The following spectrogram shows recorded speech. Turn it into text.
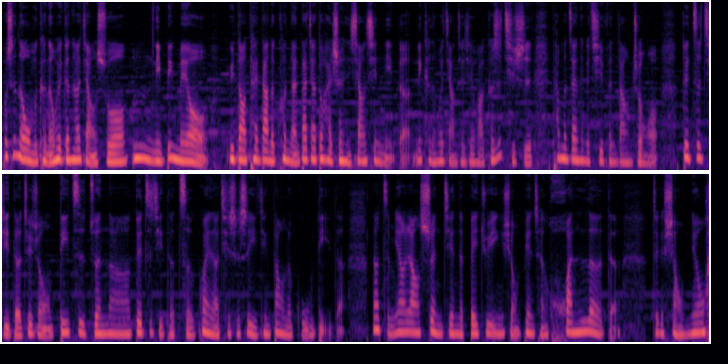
或是呢，我们可能会跟他讲说，嗯，你并没有遇到太大的困难，大家都还是很相信你的。你可能会讲这些话，可是其实他们在那个气氛当中哦，对自己的这种低自尊啊，对自己的责怪啊，其实是已经到了谷底的。那怎么样让瞬间的悲剧英雄变成欢乐的这个小妞？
